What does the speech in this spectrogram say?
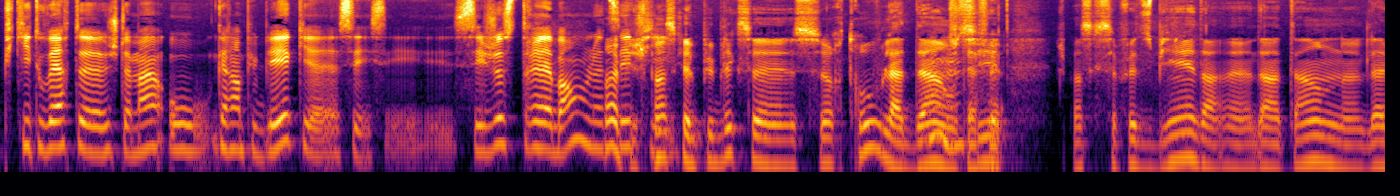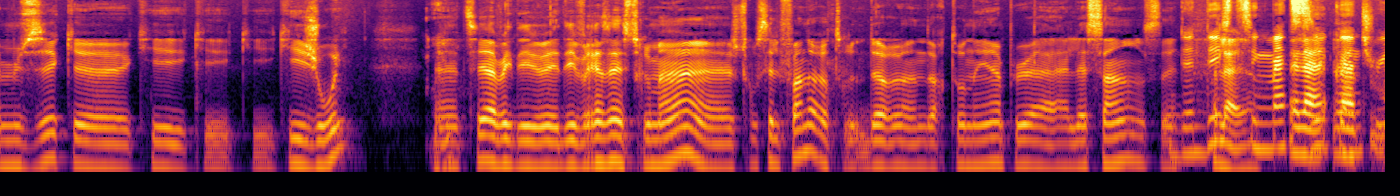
puis qui est ouverte euh, justement au grand public, euh, c'est- c'est c'est juste très bon. Là, Ouais, puis je puis- pense que le public se, se retrouve là-dedans Mhm. Tout à aussi. fait. Je pense que ça fait du bien d'en- d'entendre de la musique euh, qui, est, qui, est- qui, est- qui est jouée. Oui. Euh, tu sais, avec des, des vrais instruments, Euh, je trouve que c'est le fun de, retr- de, re- de retourner un peu à l'essence. de La- déstigmatiser La- le la- country.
